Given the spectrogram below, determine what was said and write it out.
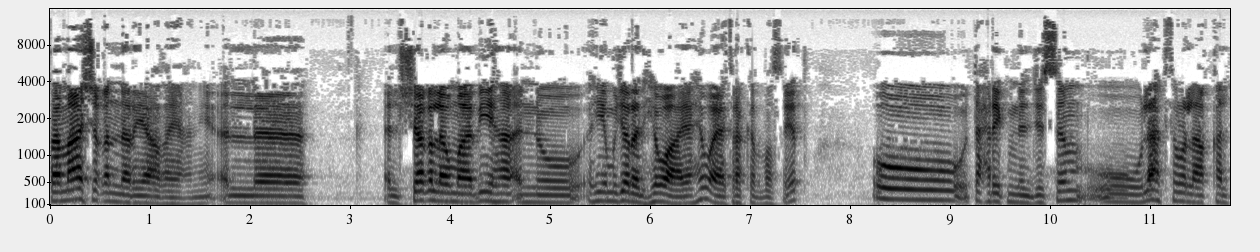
فما شغلنا رياضة يعني. الشغلة وما بيها أنه هي مجرد هواية هواية ركض بسيط وتحريك من الجسم ولا أكثر ولا أقل.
